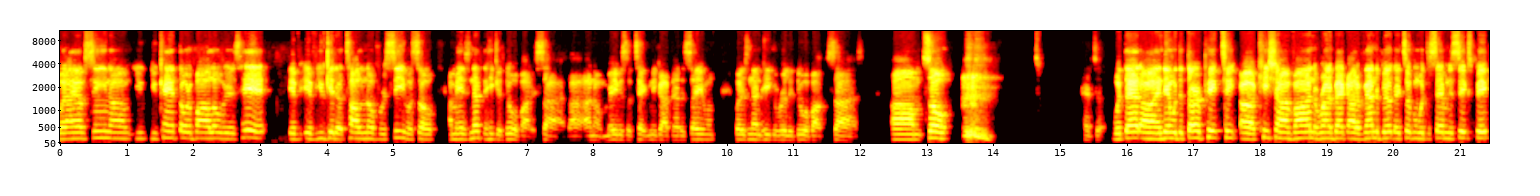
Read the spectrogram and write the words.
what I have seen, um, you you can't throw the ball over his head if if you get a tall enough receiver. So I mean, there's nothing he could do about his size. I, I know maybe it's a technique out there to save him, but it's nothing he could really do about the size. Um, so with that, uh, and then with the third pick, T, uh, Ke'Shawn Vaughn, the running back out of Vanderbilt, they took him with the 76 pick.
